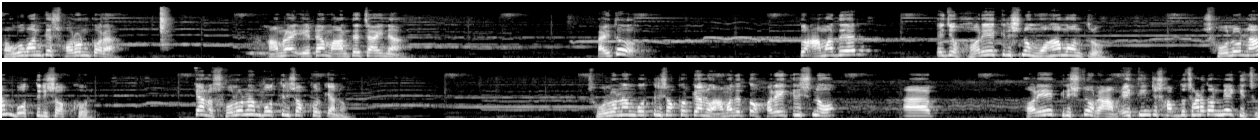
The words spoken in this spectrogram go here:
ভগবানকে স্মরণ করা। আমরা এটা মানতে চাই না। তাই তো? তো আমাদের এই যে হরে কৃষ্ণ মহামন্ত্র, ষোলো নাম বত্রিশ অক্ষর। কেন? ষোলো নাম বত্রিশ অক্ষর কেন? ষোলো নাম বত্রিশ অক্ষর কেন? আমাদের তো হরে কৃষ্ণ হরে কৃষ্ণ রাম, এই তিনটে শব্দ ছাড়া তো নেই কিছু।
